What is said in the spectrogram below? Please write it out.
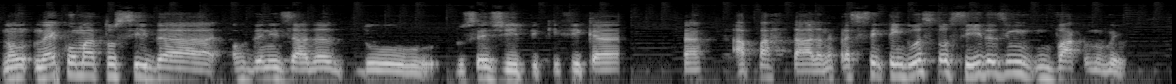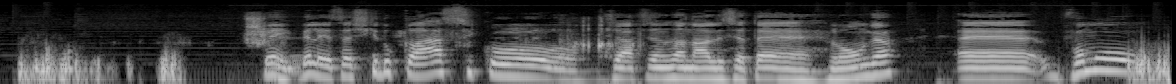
não, não é como a torcida organizada do, do Sergipe, que fica apartada, né? Parece que tem duas torcidas e um vácuo no meio. Bem, beleza. Acho que do clássico já fizemos análise até longa. É, vamos.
